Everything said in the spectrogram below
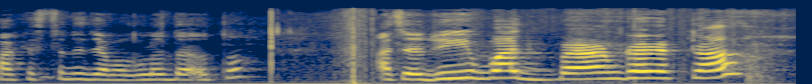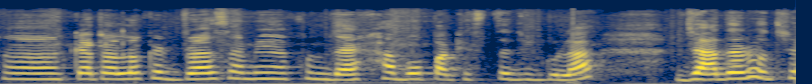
পাকিস্তানি জামাগুলো দাও তো। আচ্ছা রিওয়াজ ব্র্যান্ডের একটা ক্যাটালগের ড্রেস আমি এখন দেখাবো পাকিস্তানিগুলা। যাদের হচ্ছে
